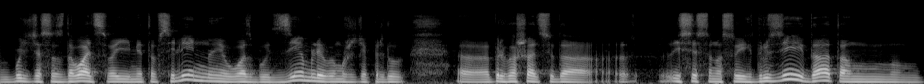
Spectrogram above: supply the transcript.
будете создавать свои метавселенные, у вас будет земли, вы можете э, приглашать сюда, э, естественно, своих друзей, да, там,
